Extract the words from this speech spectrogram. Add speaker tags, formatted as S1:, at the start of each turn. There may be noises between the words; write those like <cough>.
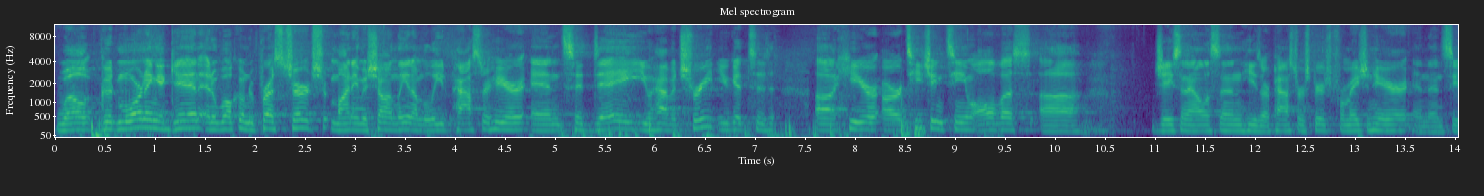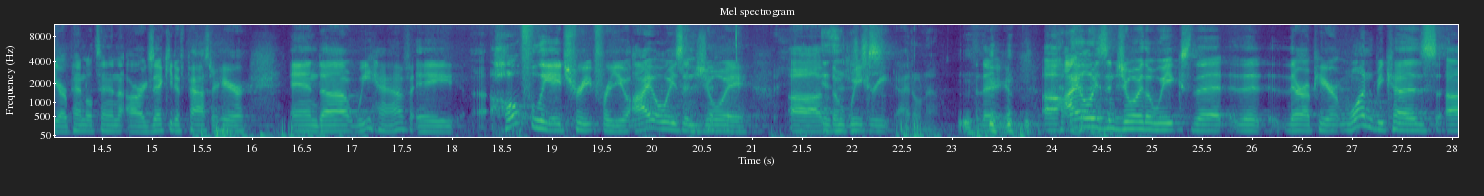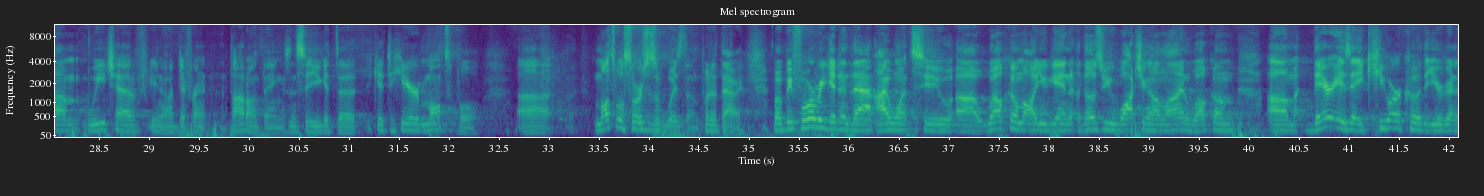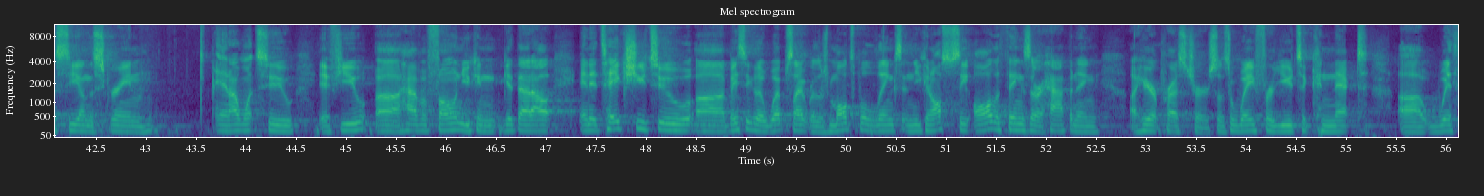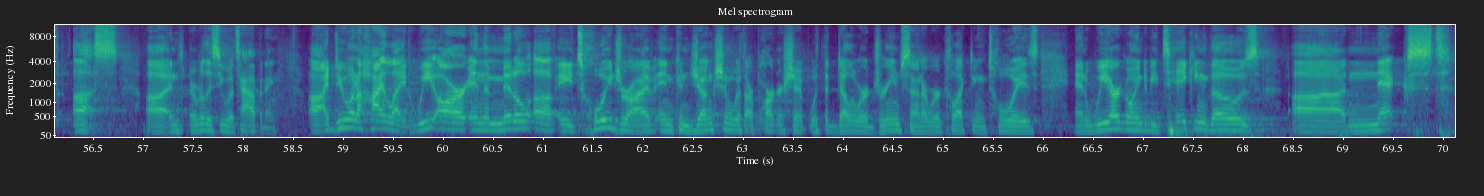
S1: Well, good morning again, and welcome to Press Church. My name is Sean Lee, and I'm the lead pastor here. And today you have a treat. You get to uh, hear our teaching team, all of us. Uh, Jason Allison, he's our pastor of spiritual formation here, and then C.R. Pendleton, our executive pastor here. And uh, we have a, hopefully, a treat for you. I always enjoy uh, the weeks.
S2: treat? I don't know.
S1: There you go. Uh, I always enjoy the weeks that, that they're up here. One because um, we each have you know a different thought on things, and so you get to get to hear multiple. Uh, multiple sources of wisdom, put it that way. But before we get into that, I want to uh, welcome all you again. Those of you watching online, welcome. Um, there is a QR code that you're going to see on the screen and I want to, if you uh, have a phone, you can get that out. And it takes you to uh, basically a website where there's multiple links, and you can also see all the things that are happening uh, here at Press Church. So it's a way for you to connect uh, with us uh, and really see what's happening. Uh, I do want to highlight we are in the middle of a toy drive in conjunction with our partnership with the Delaware Dream Center. We're collecting toys, and we are going to be taking those next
